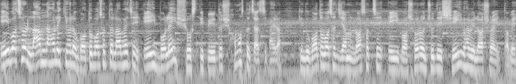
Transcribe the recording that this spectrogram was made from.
এই বছর লাভ না হলে কি হলো? গত বছর তো লাভ হয়েছে। এই বলেই স্বস্তি পেত সমস্ত চাষি ভাইরা। কিন্তু গত বছর যেমন লস হচ্ছে, এই বছরও যদি সেইভাবে লস হয়, তবে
